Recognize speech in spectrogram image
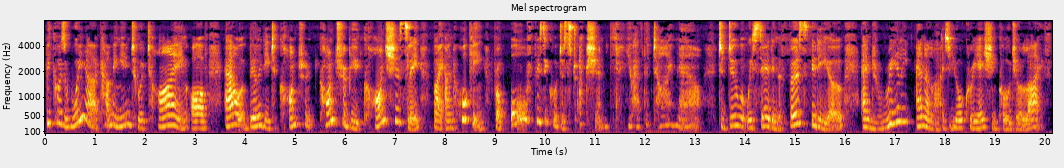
Because we are coming into a time of our ability to contrib contribute consciously by unhooking from all physical distraction. You have the time now to do what we said in the first video and really analyze your creation called your life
